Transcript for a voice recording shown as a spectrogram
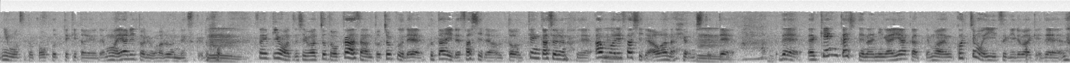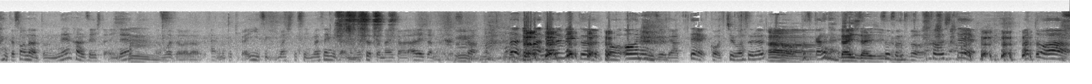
荷物とか送ってきたりでまあやり取りはあるんですけど、うん。最近私はちょっとお母さんと直で2人で差しで会うと喧嘩するのであんまり差しで会わないようにしてて、でえ喧嘩して何が嫌かって、まあ、こっちも言い過ぎるわけでなんかその後にね反省したりね、うん。わざわざあの時は言い過ぎましたすいませんみたいなのもちょっとなんかあれじゃないですか、なので、まあ、なるべくこう大人数であってこう中和するぶつからない。大事大事。そうそうそう。そうしてあとは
